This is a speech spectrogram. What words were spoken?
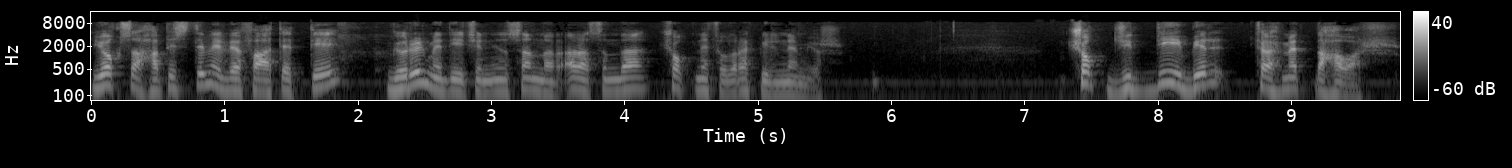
Yoksa hapiste mi vefat etti? Görülmediği için insanlar arasında çok net olarak bilinemiyor. Çok ciddi bir töhmet daha var.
